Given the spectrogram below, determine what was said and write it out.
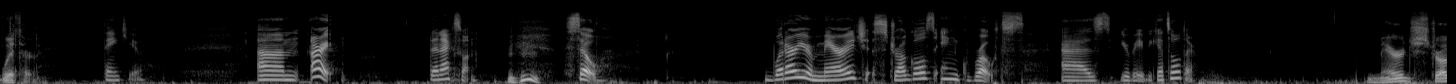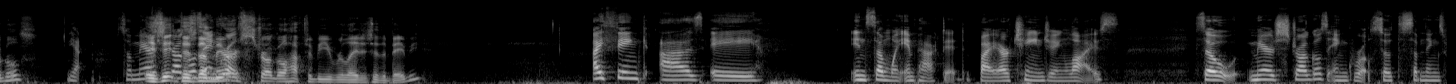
with her. Thank you. Um, all right. The next one. So, what are your marriage struggles and growths as your baby gets older? Marriage struggles? Yeah. So marriage Is it struggles does the and marriage growths. struggle have to be related to the baby? I think as a in some way impacted by our changing lives. So marriage struggles and growth. So some things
